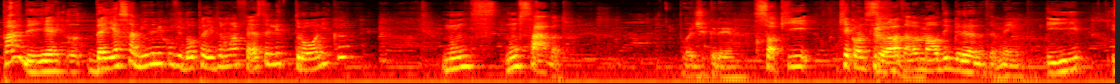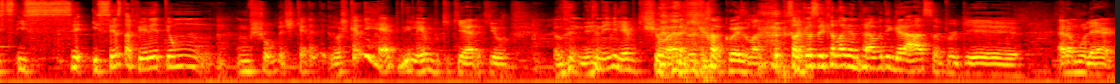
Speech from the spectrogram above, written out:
pá, daí, daí essa mina me convidou pra ir pra uma festa eletrônica num, num sábado. Pode crer. Só que, o que aconteceu? Ela tava mal de grana também. E, e, e se- sexta-feira ia ter um, um show, acho que, era, acho que era de rap, nem lembro o que, que era aquilo. Eu nem, nem me lembro que show era aquela coisa lá. Só que eu sei que ela entrava de graça, porque era mulher,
